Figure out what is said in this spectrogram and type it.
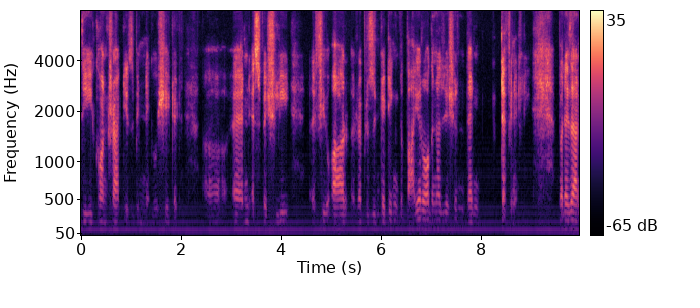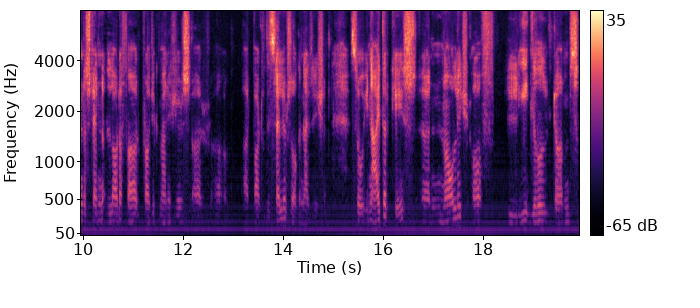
the contract is being negotiated uh, and especially if you are representing the buyer organization then definitely. But as i understand a lot of our project managers are uh, are part of the sellers organization. So in either case uh, knowledge of legal terms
